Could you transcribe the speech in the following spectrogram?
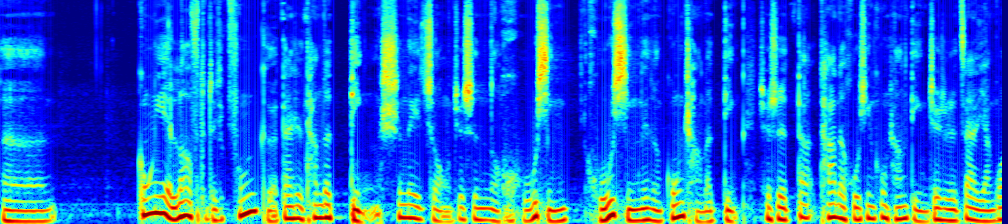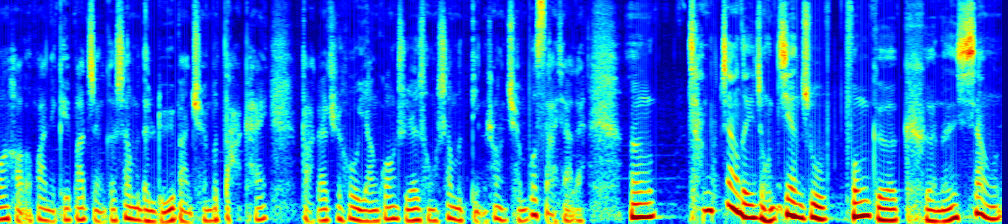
呃工业 loft 的风格，但是他们的顶是那种就是那种弧形弧形那种工厂的顶，就是它它的弧形工厂顶，就是在阳光好的话，你可以把整个上面的铝板全部打开，打开之后阳光直接从上面顶上全部洒下来，嗯。他们这样的一种建筑风格，可能像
